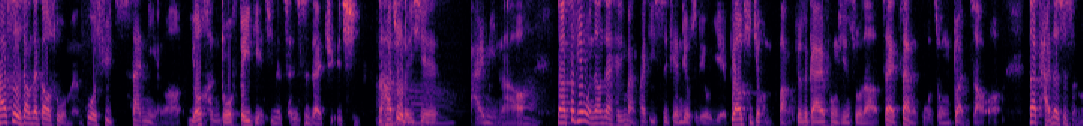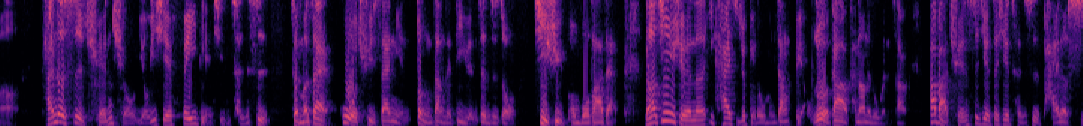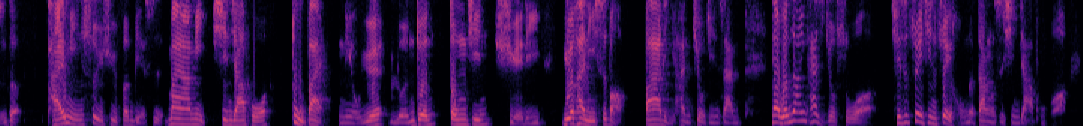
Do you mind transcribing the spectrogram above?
他事实上在告诉我们，过去三年啊，有很多非典型的城市在崛起。那他做了一些排名了啊。那这篇文章在财经板块第四篇六十六页，标题就很棒，就是刚才凤欣说到，在战火中锻造哦。那谈的是什么？谈的是全球有一些非典型城市怎么在过去三年动荡的地缘政治中继续蓬勃发展。然后经济学人呢，一开始就给了我们一张表，如果大家有看到那个文章，他把全世界这些城市排了十个。排名顺序分别是迈阿密、新加坡、杜拜、纽约、伦敦、东京、雪梨、约翰尼斯堡、巴黎和旧金山。那文章一开始就说，其实最近最红的当然是新加坡，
